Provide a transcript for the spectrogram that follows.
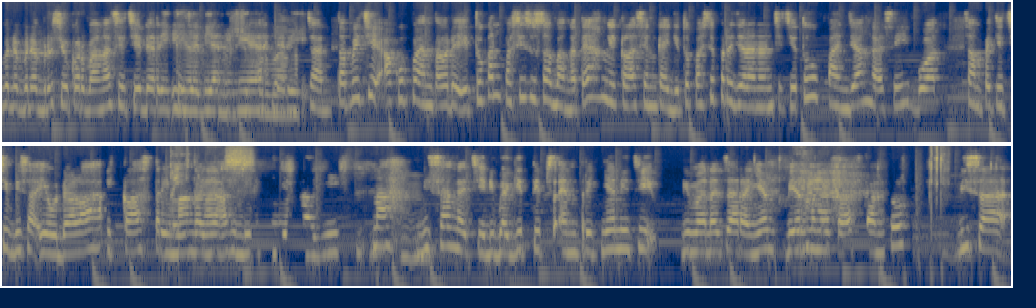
bener-bener bersyukur banget sih Ci dari Iya, kejadian ini ya bersyukur dari Chan. Tapi Ci aku pengen tahu deh itu kan pasti susah banget ya ngiklasin kayak gitu. Pasti perjalanan Cici tuh panjang gak sih buat sampai Cici bisa ya udahlah ikhlas terima nggak nyalahin diri lagi. Nah Mm-mm. bisa nggak Ci dibagi tips and triknya nih Ci gimana caranya biar Iya. mengikhlaskan tuh bisa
